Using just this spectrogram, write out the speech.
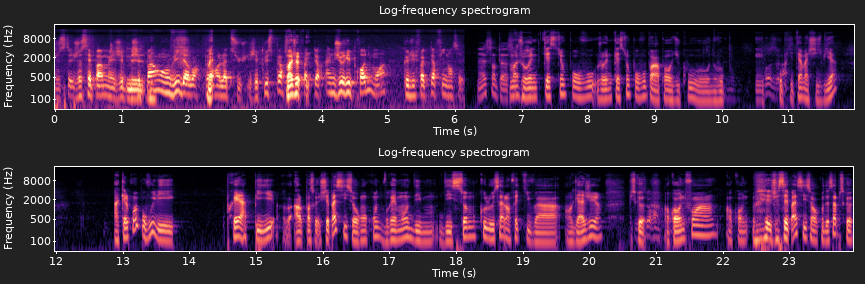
je sais, je sais pas, mais j'ai n'ai pas envie d'avoir peur là-dessus. J'ai plus peur sur le facteur injury prone, moi, que du facteur financier. moi, j'aurais une question pour vous. J'aurais une question pour vous par rapport du coup au nouveau propriétaire Machisbia. À quel point pour vous il est prêt à payer Parce que je sais pas s'il se rend compte vraiment des, des sommes colossales en fait qu'il va engager. Hein. Puisque, encore une fois, hein, encore je ne sais pas s'il se rend compte de ça, parce que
